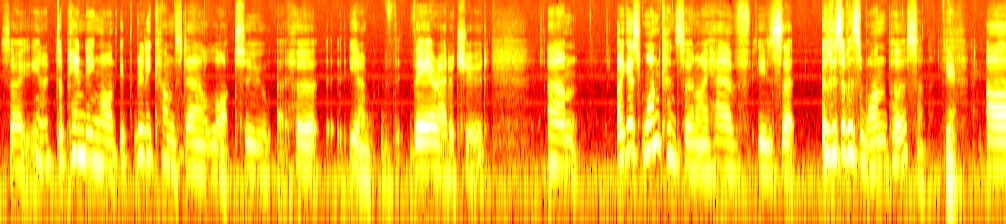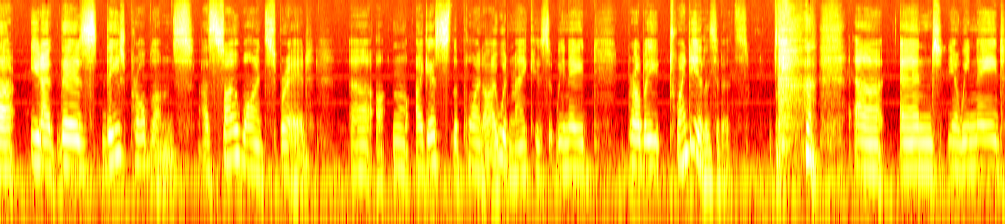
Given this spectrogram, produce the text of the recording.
So you know, depending on it, really comes down a lot to uh, her, you know, th- their attitude. Um, I guess one concern I have is that Elizabeth's one person Yeah. Uh, you know, there's these problems are so widespread. Uh, I guess the point I would make is that we need probably 20 Elizabeths. uh, and, you know, we need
